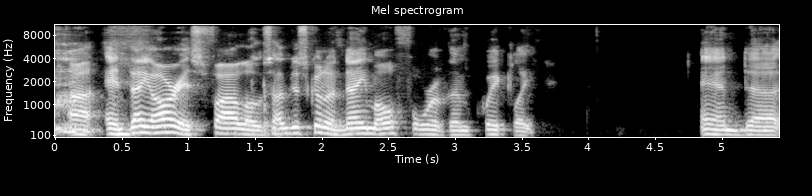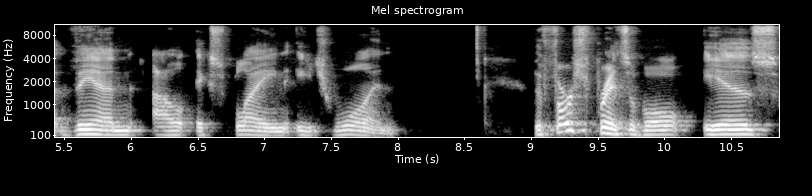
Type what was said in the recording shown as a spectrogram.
Uh, and they are as follows. I'm just going to name all four of them quickly. And uh, then I'll explain each one. The first principle is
